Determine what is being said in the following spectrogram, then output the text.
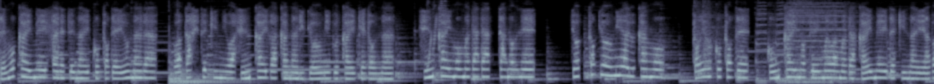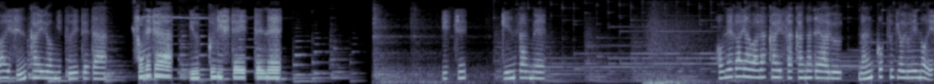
でも解明されてないことで言うなら、私的には深海がかなり興味深いけどな。深海もまだだったのね。ちょっと興味あるかも。ということで、今回のテーマはまだ解明できないヤバい深海魚についてだ。それじゃあ、ゆっくりしていってね。1、銀ザメ。骨が柔らかい魚である、軟骨魚類の一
